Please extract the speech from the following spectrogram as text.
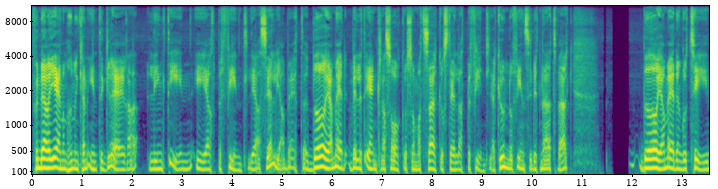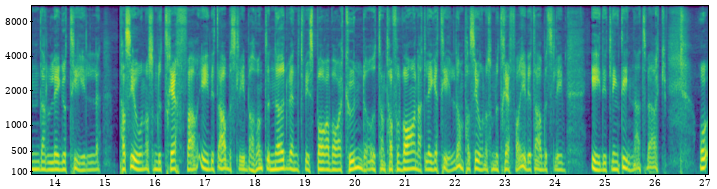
Fundera igenom hur ni kan integrera LinkedIn i ert befintliga säljarbete. Börja med väldigt enkla saker som att säkerställa att befintliga kunder finns i ditt nätverk. Börja med en rutin där du lägger till personer som du träffar i ditt arbetsliv behöver inte nödvändigtvis bara vara kunder utan ta för vana att lägga till de personer som du träffar i ditt arbetsliv i ditt LinkedIn-nätverk. Och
